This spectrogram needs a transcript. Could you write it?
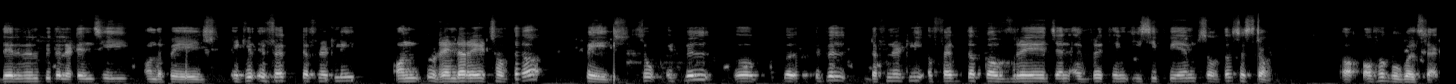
there will be the latency on the page. It will affect definitely on render rates of the page. So it will uh, it will definitely affect the coverage and everything ECPMs of the system of a Google stack.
